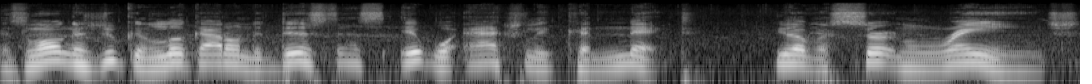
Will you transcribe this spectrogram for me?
as long as you can look out on the distance, it will actually connect. You have a certain range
